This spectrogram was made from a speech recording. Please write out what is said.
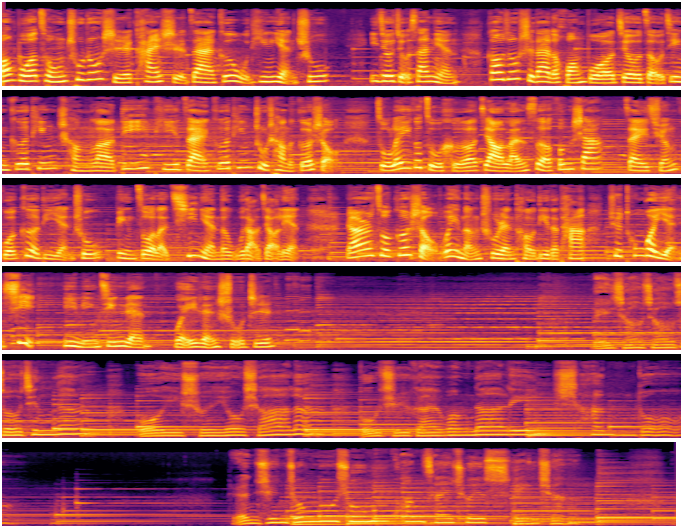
黄渤从初中时开始在歌舞厅演出。一九九三年，高中时代的黄渤就走进歌厅，成了第一批在歌厅驻唱的歌手，组了一个组合叫蓝色风沙，在全国各地演出，并做了七年的舞蹈教练。然而，做歌手未能出人头地的他，却通过演戏一鸣惊人，为人熟知。你悄悄走进了。我一瞬又傻了，不知该往哪里闪躲。人群中无数目光在追随着，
